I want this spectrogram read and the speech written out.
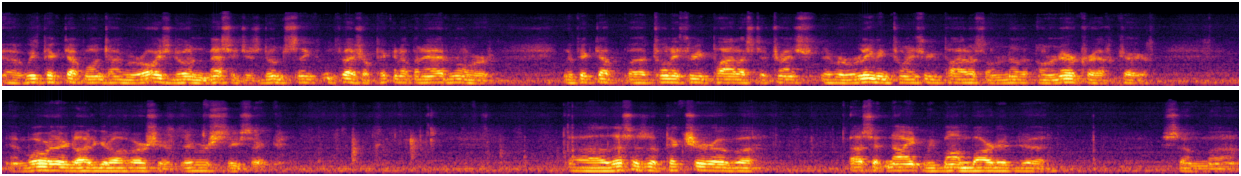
uh, we picked up one time, we were always doing messages, doing something special, picking up an admiral or we picked up uh, 23 pilots to trans, they were relieving 23 pilots on another, on an aircraft carrier. And boy, were they glad to get off our ship. They were seasick. Uh, this is a picture of uh, us at night. We bombarded uh, some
